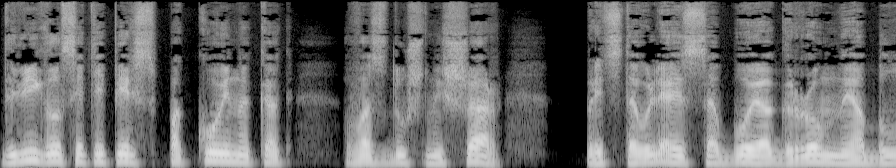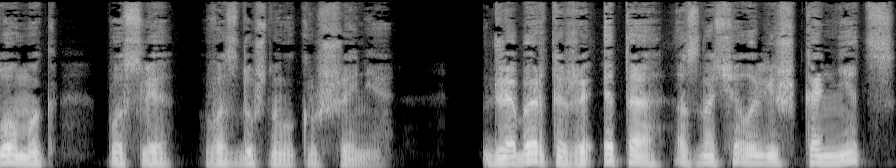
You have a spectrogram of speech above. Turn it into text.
двигался теперь спокойно, как воздушный шар, представляя собой огромный обломок после воздушного крушения. Для Берта же это означало лишь конец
